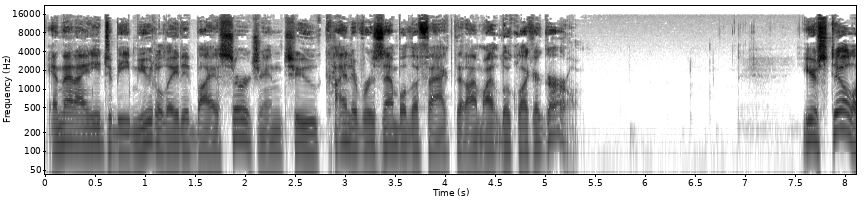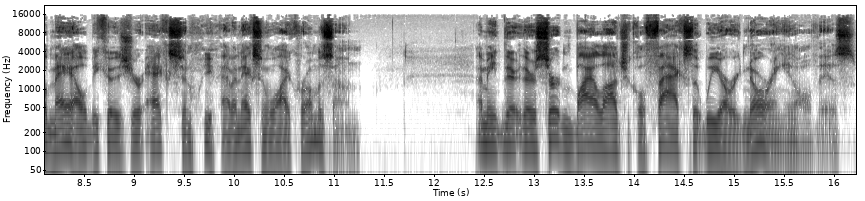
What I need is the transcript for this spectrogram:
and then I need to be mutilated by a surgeon to kind of resemble the fact that I might look like a girl? You're still a male because you're X and you have an X and Y chromosome. I mean, there, there are certain biological facts that we are ignoring in all this.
